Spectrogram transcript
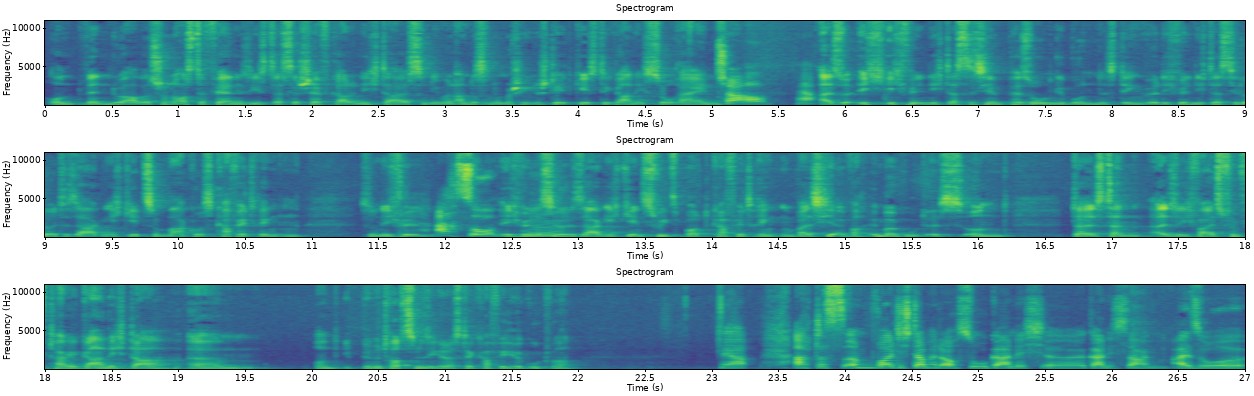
und wenn du aber schon aus der Ferne siehst, dass der Chef gerade nicht da ist und jemand anderes in der Maschine steht, gehst du gar nicht so rein. Ciao. Ja. Also ich, ich will nicht, dass das hier ein personengebundenes Ding wird. Ich will nicht, dass die Leute sagen, ich gehe zum Markus Kaffee trinken. Sondern ich will, Ach so. ich will, dass die mhm. Leute sagen, ich gehe in Sweet Spot Kaffee trinken, weil es hier einfach immer gut ist. Und da ist dann, also ich war jetzt fünf Tage gar nicht da ähm, und ich bin mir trotzdem sicher, dass der Kaffee hier gut war. Ja, ach, das ähm, wollte ich damit auch so gar nicht, äh, gar nicht sagen. Also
